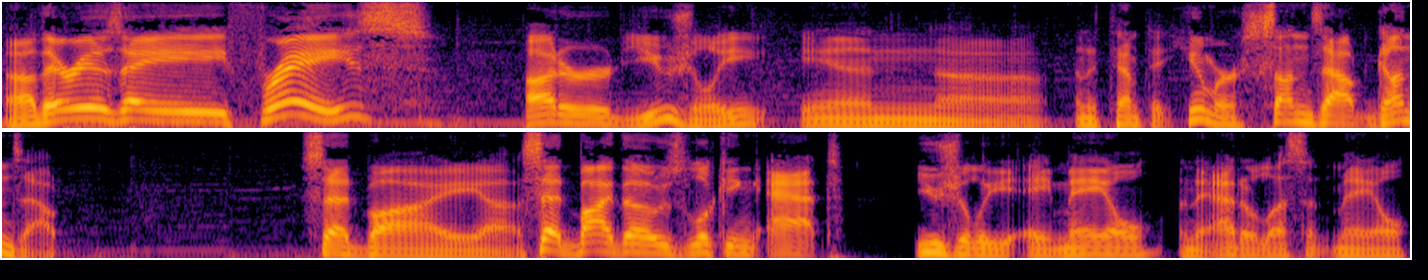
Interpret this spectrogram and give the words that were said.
Uh, there is a phrase uttered usually in uh, an attempt at humor, suns out, guns out, said by, uh, said by those looking at usually a male, an adolescent male,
